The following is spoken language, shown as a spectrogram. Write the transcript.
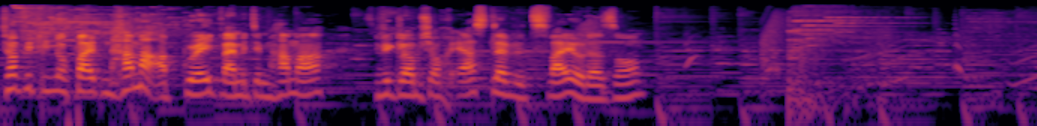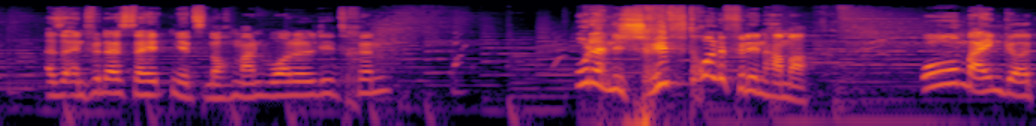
Ich hoffe, wir kriegen noch bald einen Hammer-Upgrade, weil mit dem Hammer sind wir, glaube ich, auch erst Level 2 oder so. Also entweder ist da hinten jetzt nochmal ein Waddle Dee drin. Oder eine Schriftrolle für den Hammer. Oh mein Gott.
